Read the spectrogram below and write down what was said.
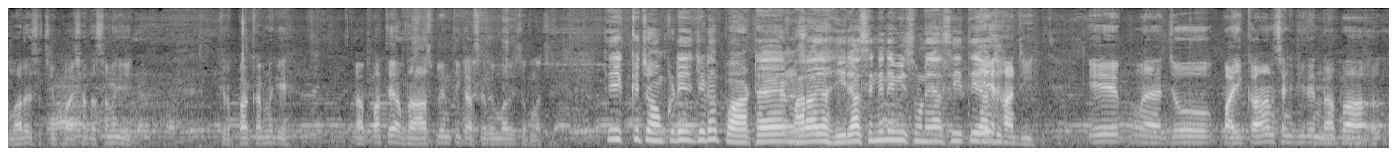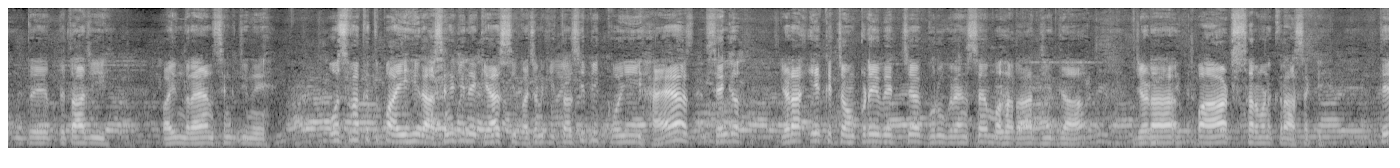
ਮਹਾਰਾਜ ਸੱਚੇ ਪਾਤਸ਼ਾਹ ਦੱਸਣਗੇ ਕਿਰਪਾ ਕਰਨਗੇ। ਆਪਾਂ ਤੇ ਅਰਦਾਸ ਬੇਨਤੀ ਕਰ ਸਕਦੇ ਮਹਾਰਾਜ ਚਰਨਾਂ 'ਚ। ਤੇ ਇੱਕ ਚੌਂਕੜੀ ਜਿਹੜਾ ਪਾਠ ਹੈ ਮਹਾਰਾਜਾ ਹੀਰਾ ਸਿੰਘ ਨੇ ਵੀ ਸੁਣਿਆ ਸੀ ਤੇ ਅੱਜ ਹਾਂਜੀ ਇਹ ਜੋ ਭਾਈ ਕਾਹਨ ਸਿੰਘ ਜੀ ਦੇ ਨਾਭਾ ਦੇ ਪਿਤਾ ਜੀ ਭਾਈ ਨਰਾਇਣ ਸਿੰਘ ਜੀ ਨੇ, ਉਸ ਵਕਤ ਭਾਈ ਹੀਰਾ ਸਿੰਘ ਜੀ ਨੇ ਕਿਹਾ ਸੀ ਵਚਨ ਕੀਤਾ ਸੀ ਵੀ ਕੋਈ ਹੈ ਸਿੰਘ ਜਿਹੜਾ ਇੱਕ ਚੌਂਕੜੇ ਵਿੱਚ ਗੁਰੂ ਗ੍ਰੰਥ ਸਾਹਿਬ ਮਹਾਰਾਜ ਜੀ ਦਾ ਜਿਹੜਾ ਪਾਠ ਸਰਵਣ ਕਰਾ ਸਕੇ। ਤੇ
